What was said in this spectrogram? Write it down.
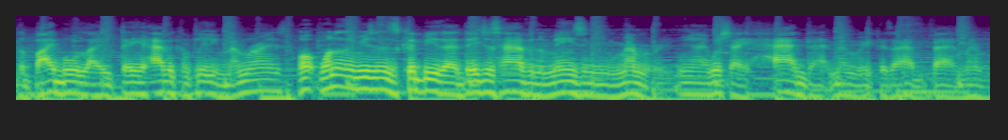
the Bible like they have it completely memorized? Well, one of the reasons could be that they just have an amazing memory. I, mean, I wish I had that memory because I have bad memory.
